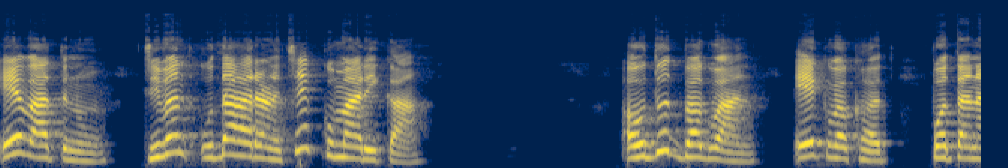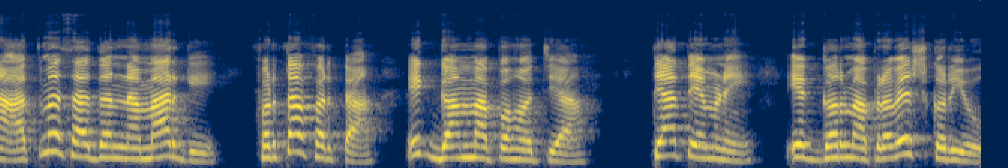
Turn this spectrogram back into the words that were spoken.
એ વાતનું જીવંત ઉદાહરણ છે કુમારિકા. અવધૂત ભગવાન એક વખત પોતાના આત્મસાધનના માર્ગે ફરતા ફરતા એક ગામમાં પહોંચ્યા. ત્યાં તેમણે એક ઘરમાં પ્રવેશ કર્યો,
